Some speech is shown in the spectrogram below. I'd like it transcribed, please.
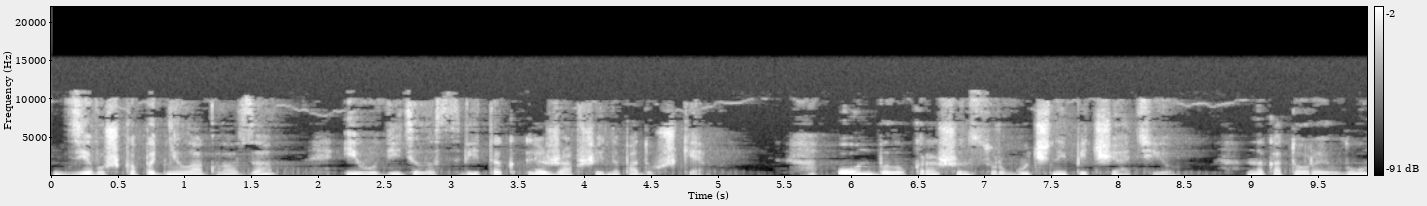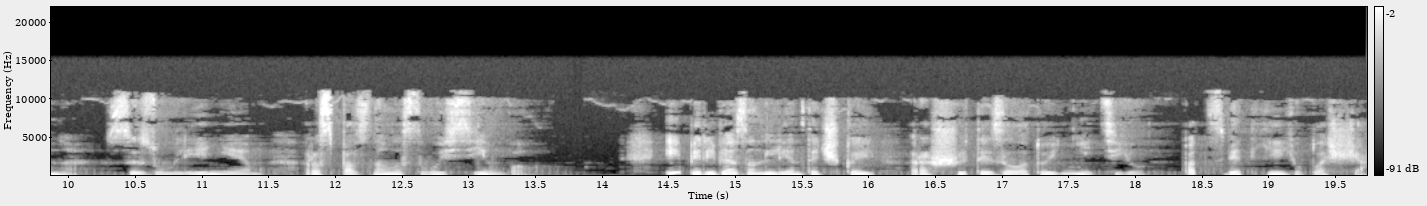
Девушка подняла глаза и увидела свиток, лежавший на подушке. Он был украшен сургучной печатью, на которой Луна с изумлением распознала свой символ и перевязан ленточкой, расшитой золотой нитью под цвет ее плаща.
